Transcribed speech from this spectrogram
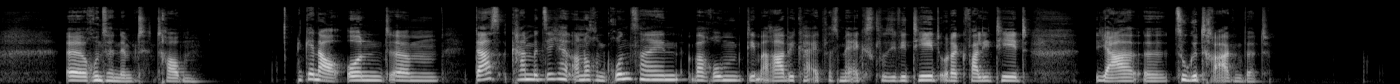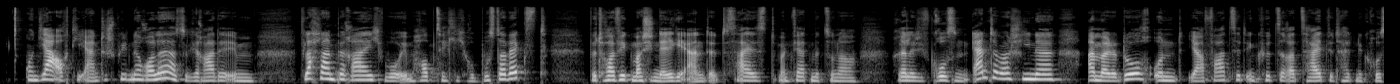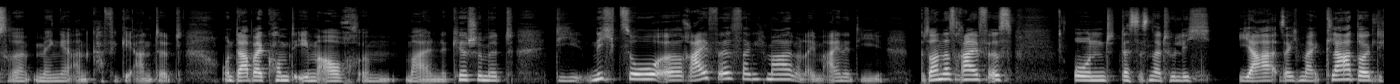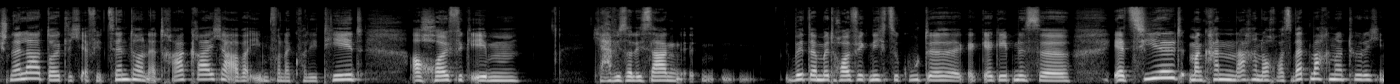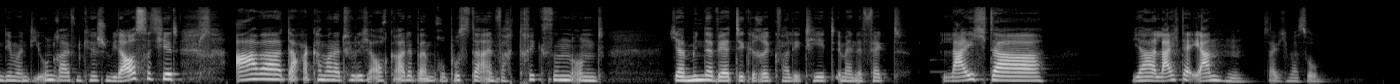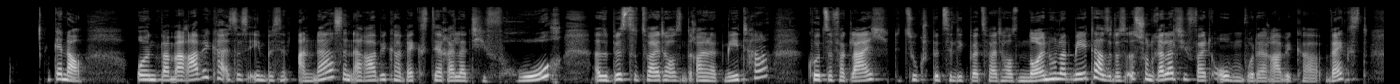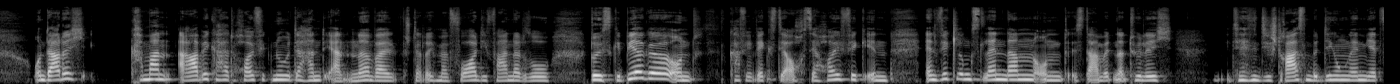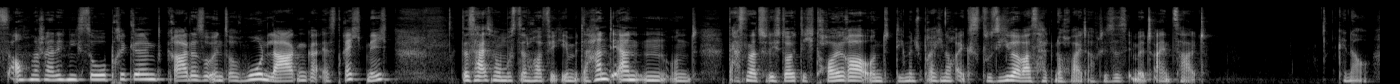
äh, runternimmt, Trauben. Genau, und ähm, das kann mit Sicherheit auch noch ein Grund sein, warum dem Arabica etwas mehr Exklusivität oder Qualität ja äh, zugetragen wird. Und ja, auch die Ernte spielt eine Rolle. Also gerade im Flachlandbereich, wo eben hauptsächlich Robuster wächst, wird häufig maschinell geerntet. Das heißt, man fährt mit so einer relativ großen Erntemaschine einmal da durch und ja, Fazit, in kürzerer Zeit wird halt eine größere Menge an Kaffee geerntet. Und dabei kommt eben auch ähm, mal eine Kirsche mit, die nicht so äh, reif ist, sag ich mal, und eben eine, die besonders reif ist. Und das ist natürlich ja, sag ich mal, klar, deutlich schneller, deutlich effizienter und ertragreicher, aber eben von der Qualität auch häufig eben, ja, wie soll ich sagen, wird damit häufig nicht so gute Ergebnisse erzielt. Man kann nachher noch was wettmachen natürlich, indem man die unreifen Kirschen wieder aussortiert. Aber da kann man natürlich auch gerade beim Robusta einfach tricksen und ja minderwertigere Qualität im Endeffekt leichter, ja, leichter ernten, sag ich mal so. Genau. Und beim Arabica ist es eben ein bisschen anders. In Arabica wächst der relativ hoch, also bis zu 2300 Meter. Kurzer Vergleich, die Zugspitze liegt bei 2900 Meter, also das ist schon relativ weit oben, wo der Arabica wächst. Und dadurch kann man Arabica halt häufig nur mit der Hand ernten, ne? weil stellt euch mal vor, die fahren da so durchs Gebirge und Kaffee wächst ja auch sehr häufig in Entwicklungsländern und ist damit natürlich sind die Straßenbedingungen jetzt auch wahrscheinlich nicht so prickelnd, gerade so in so hohen Lagen erst recht nicht. Das heißt, man muss dann häufig eben mit der Hand ernten und das natürlich deutlich teurer und dementsprechend auch exklusiver, was halt noch weiter auf dieses Image einzahlt. Genau.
